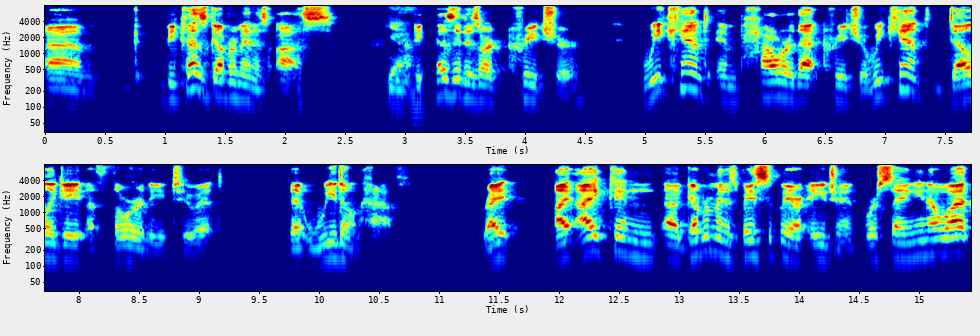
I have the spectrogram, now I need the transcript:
um, g- because government is us, yeah. because it is our creature, we can't empower that creature. We can't delegate authority to it that we don't have, right? I, I can, uh, government is basically our agent. We're saying, you know what?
